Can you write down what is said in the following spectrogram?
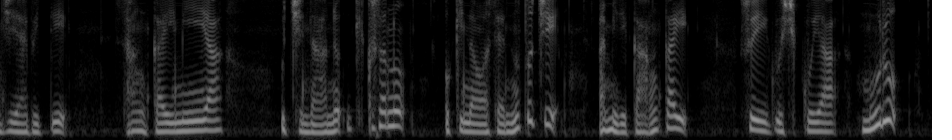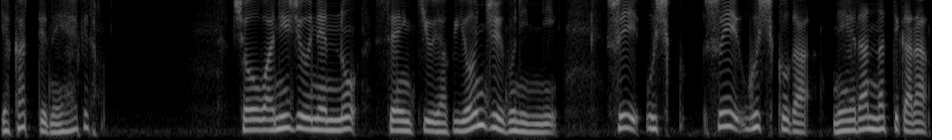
じやびて3回目やうちなの草の沖縄戦の土地。アメリカン海水ぐしくやムルやかってねやびら昭和20年の1945年に水ぐしく水ぐしくがねえらになってから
